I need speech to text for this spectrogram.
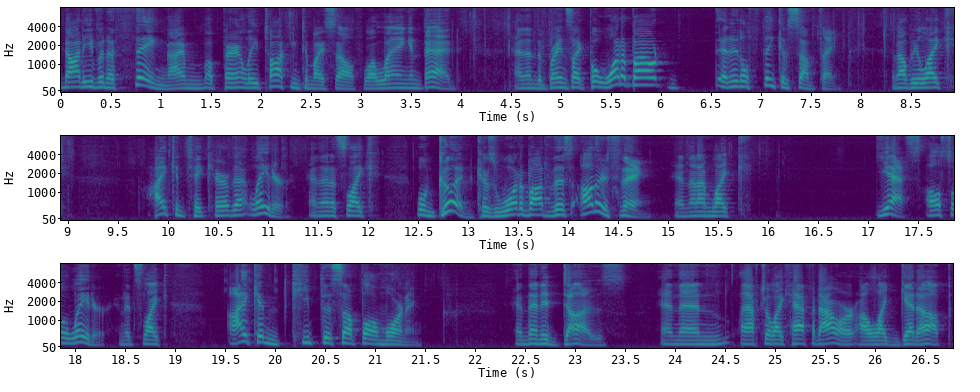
not even a thing. I'm apparently talking to myself while laying in bed. And then the brain's like, but what about, and it'll think of something. And I'll be like, I can take care of that later. And then it's like, well, good, because what about this other thing? And then I'm like, yes, also later. And it's like, I can keep this up all morning. And then it does. And then after like half an hour, I'll like get up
